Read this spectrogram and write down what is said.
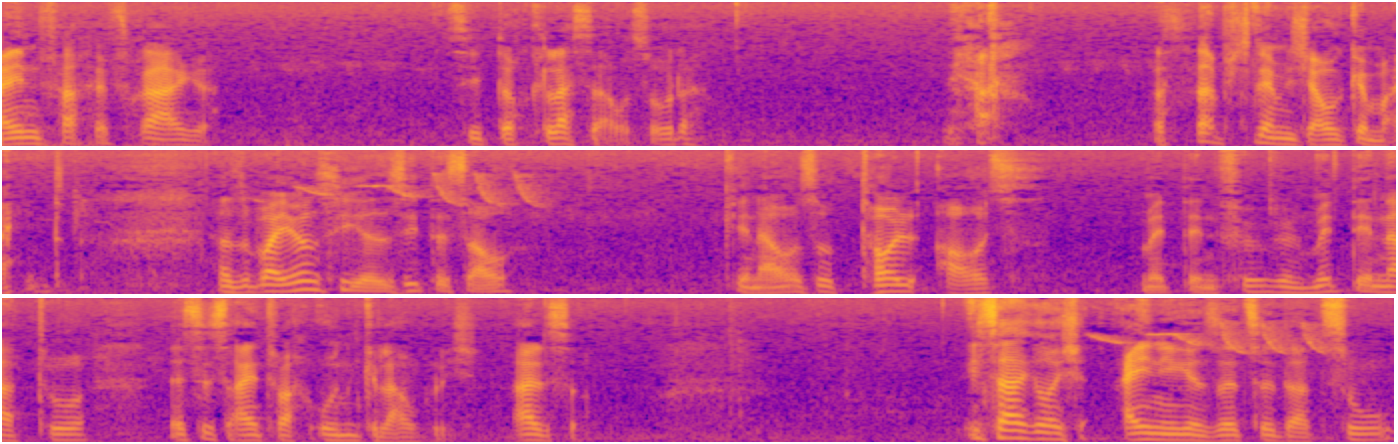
Einfache Frage. Sieht doch klasse aus, oder? Ja, das habe ich nämlich auch gemeint. Also bei uns hier sieht es auch genauso toll aus mit den Vögeln, mit der Natur. Es ist einfach unglaublich. Also, ich sage euch einige Sätze dazu.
